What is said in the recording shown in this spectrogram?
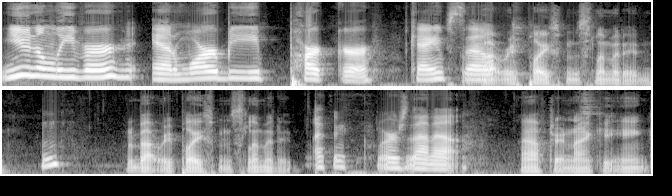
Unilever, and Warby Parker. Okay, so What about Replacements Limited? Hmm? What about Replacements Limited? I think where's that at? After Nike Inc.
